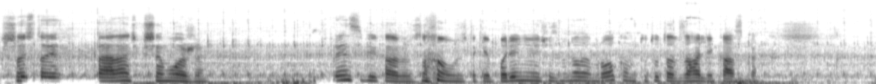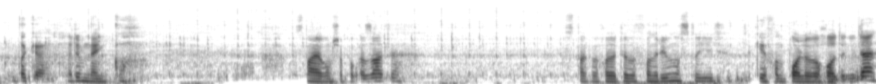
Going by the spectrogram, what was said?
Щось той пеленчик ще може. В принципі, кажу, знову ж таки, порівнюючи з минулим роком, то тут взагалі казка. Таке, рівненько. Не знаю, як вам ще показати. Так виходить, телефон рівно стоїть. Такий фон поля виходить. Ніде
